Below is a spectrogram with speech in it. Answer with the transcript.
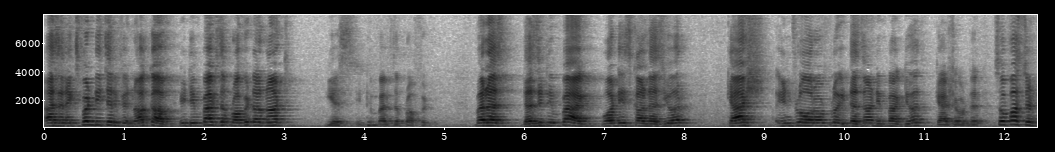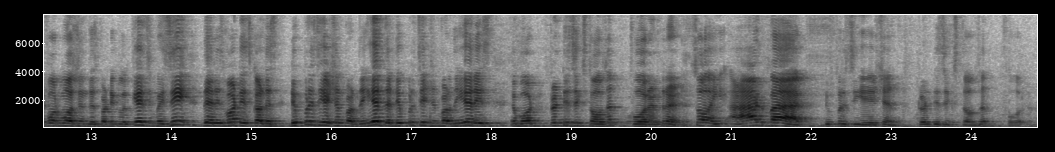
As an expenditure, if you knock off, it impacts the profit or not? Yes, it impacts the profit. Whereas, does it impact what is called as your cash inflow or outflow? It does not impact your cash out there. So, first and foremost, in this particular case, if I see there is what is called as depreciation for the year, the depreciation for the year is about 26,400. So, I add back depreciation 26,400.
